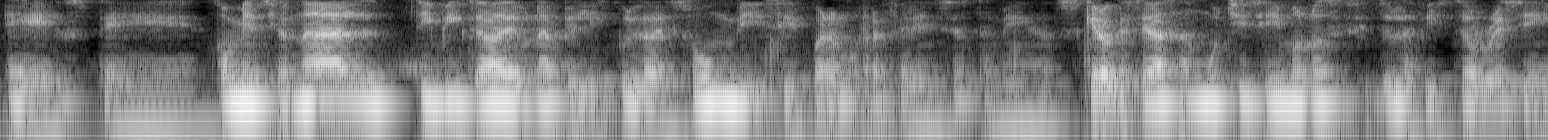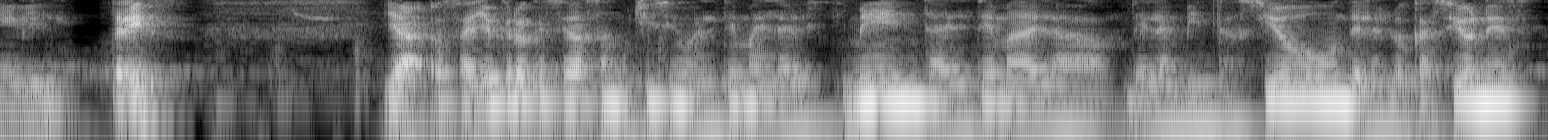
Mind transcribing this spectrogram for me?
este, convencional, típica de una película de zombies, y ponemos referencias también. Creo que se basan muchísimo, no sé si tú la has visto, Resident Evil 3 ya, o sea, yo creo que se basa muchísimo en el tema de la vestimenta, el tema de la, de la ambientación, de las locaciones.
